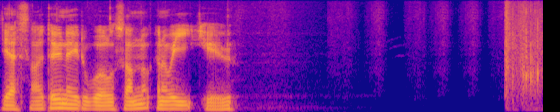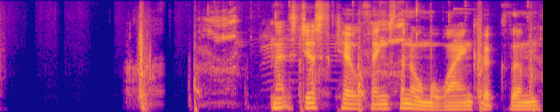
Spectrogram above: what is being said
Yes, I do need a wool, so I'm not going to eat you. Let's just kill things the normal way and cook them.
